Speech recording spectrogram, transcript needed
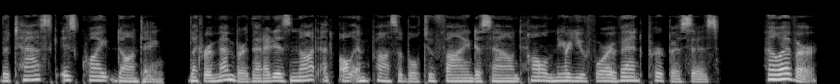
the task is quite daunting, but remember that it is not at all impossible to find a sound hall near you for event purposes. However,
